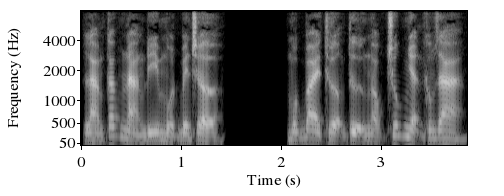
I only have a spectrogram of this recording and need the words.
làm các nàng đi một bên chờ. Một bài thượng tự Ngọc Trúc nhận không ra.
